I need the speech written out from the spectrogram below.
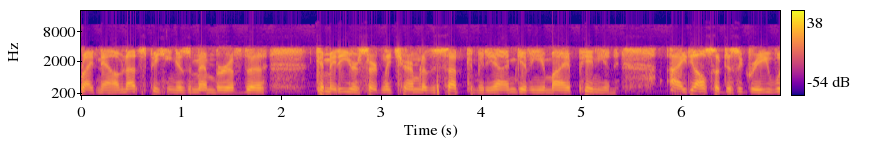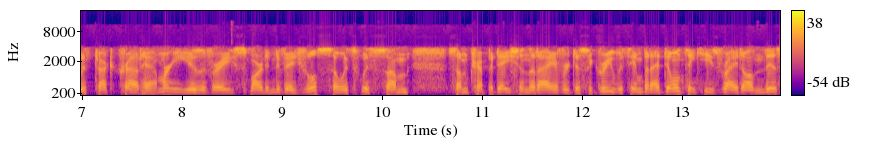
right now. I'm not speaking as a member of the committee or certainly chairman of the subcommittee. I'm giving you my opinion. I also disagree with Dr. Krauthammer. He is a very smart individual, so it's with some some trepidation that I ever disagree with him. But I don't think he's right on this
